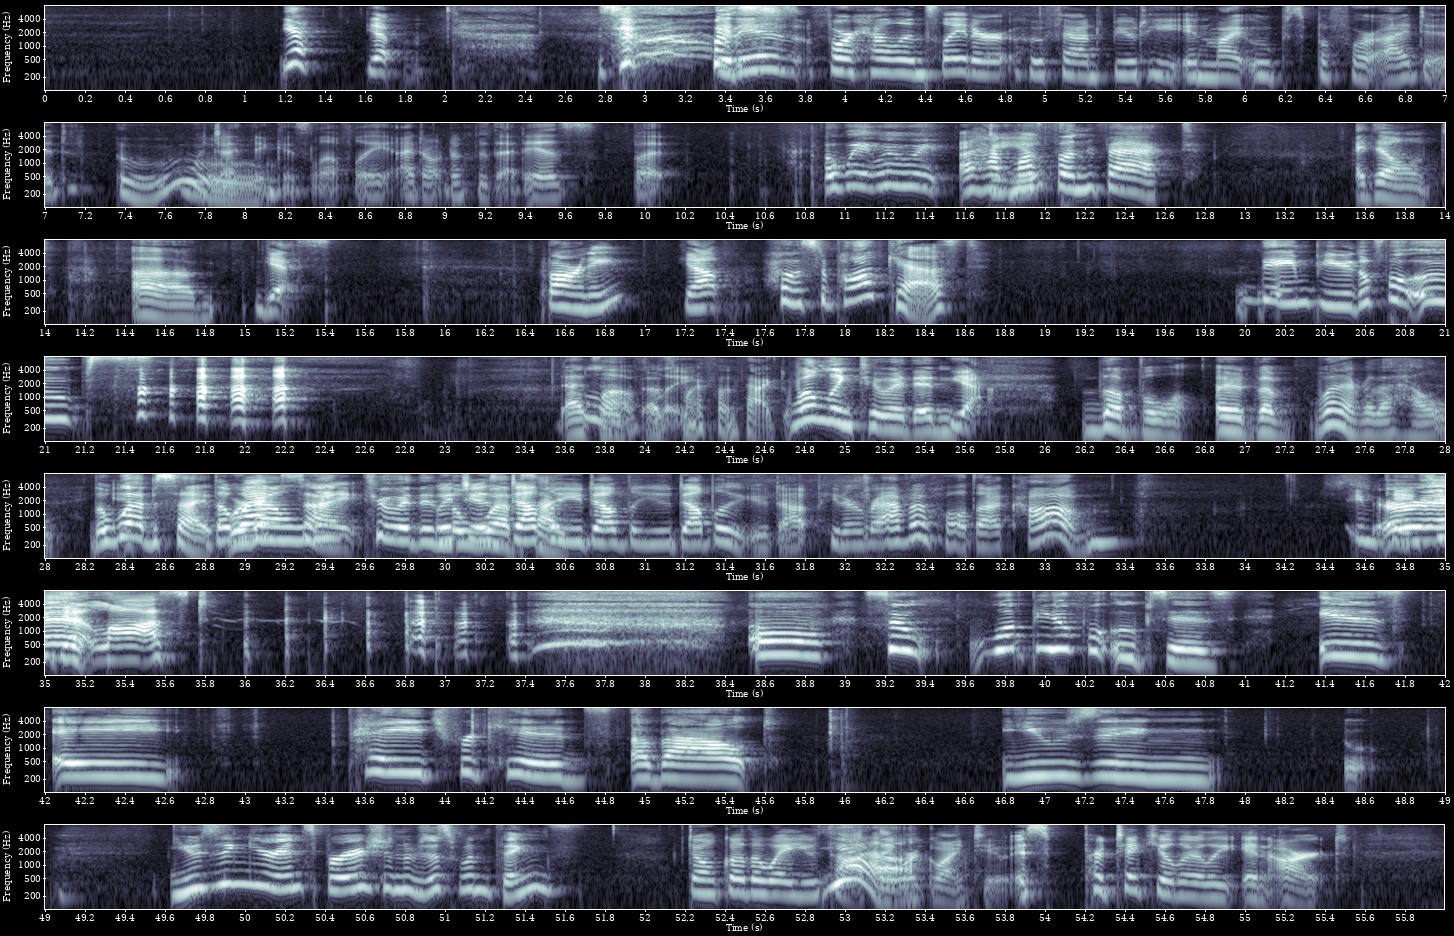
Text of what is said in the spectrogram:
Yeah. Yep. So It is for Helen Slater who found beauty in my oops before I did, Ooh. which I think is lovely. I don't know who that is, but Oh wait, wait, wait! I have Do my you? fun fact. I don't. Um, yes. Barney Yep. host a podcast named Beautiful Oops. that's a, that's Lovely. my fun fact. We'll link to it in Yeah. the blog or the whatever the hell the website. The We're website. gonna link to it in which the is website. www.peterrabbithole.com. In Sure case you is. get lost. Uh, so what Beautiful Oops is is a page for kids about using using your inspiration of just when things don't go the way you thought they were going to. It's particularly in art.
